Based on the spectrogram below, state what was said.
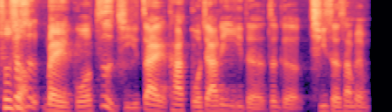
出手就是美国自己在他国家利益的这个骑程上面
